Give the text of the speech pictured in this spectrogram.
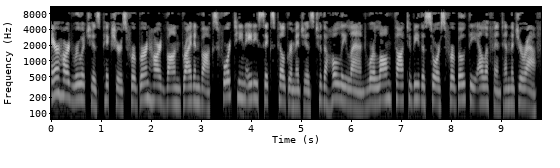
Erhard Reuwich's pictures for Bernhard von Breidenbach's 1486 pilgrimages to the Holy Land were long thought to be the source for both the elephant and the giraffe,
